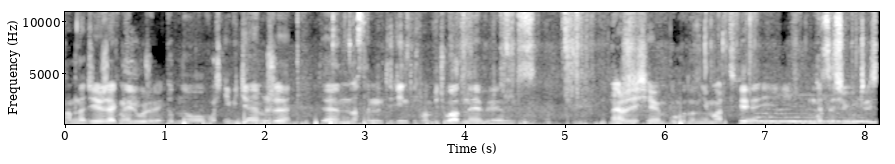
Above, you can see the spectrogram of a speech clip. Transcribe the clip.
Mam nadzieję, że jak najdłużej. Podobno właśnie widziałem, że ten następny tydzień też ma być ładny, więc na razie się pogodą nie martwię i lecę się uczyć.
